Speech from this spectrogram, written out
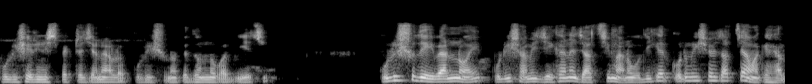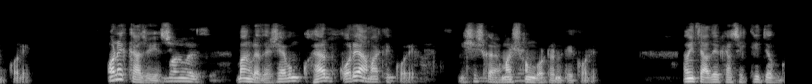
পুলিশের ইন্সপেক্টর জেনারেল পুলিশ ওনাকে ধন্যবাদ দিয়েছি। পুলিশ শুধু এইবার নয় পুলিশ আমি যেখানে যাচ্ছি মানবাধিকার কর্মী হিসেবে যাচ্ছে আমাকে হেল্প করে। অনেক কাজ হয়েছে। বাংলাদেশে? এবং হেল্প করে আমাকে করে বিশেষ করে আমার সংগঠনকে করে। আমি তাদের কাছে কৃতজ্ঞ।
